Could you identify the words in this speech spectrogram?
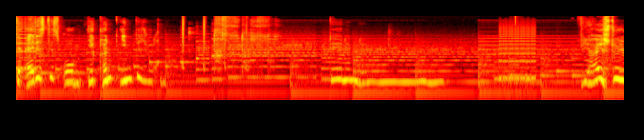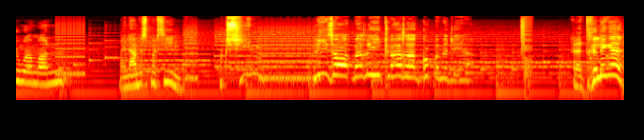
Der Älteste ist oben. Ihr könnt ihn besuchen. Wie heißt du, junger Mann? Mein Name ist Maxim. Maxim? Lisa, Marie, Clara, guck mal mit her. Alter, Drillinge?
